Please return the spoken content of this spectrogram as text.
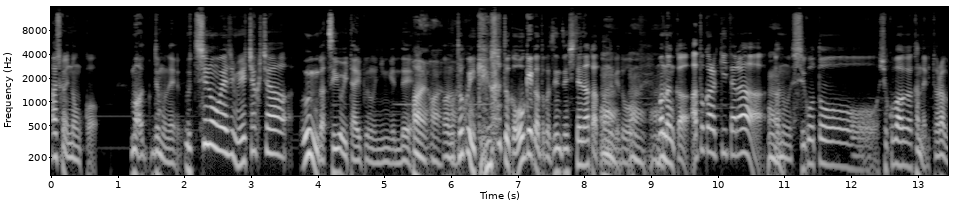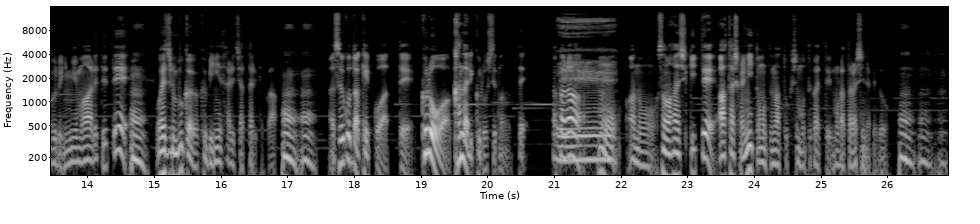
確かになんか、まあでもね、うちの親父めちゃくちゃ運が強いタイプの人間で、い。はいはいはい。あの特に怪我とか大怪我とか全然してなかったんだけど、うんうんうんまあなんか、後から聞いたら、うんあの、仕事、職場がかなりトラブルに見舞われてて、うん。親父の部下がクビにされちゃったりとか、うんうん。あそういうことは結構あって、苦労はかなり苦労してたんだって。だから、もう、あの、その話聞いて、あ、確かにと思って納得して持って帰ってもらったらしいんだけど、うんうんうん。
